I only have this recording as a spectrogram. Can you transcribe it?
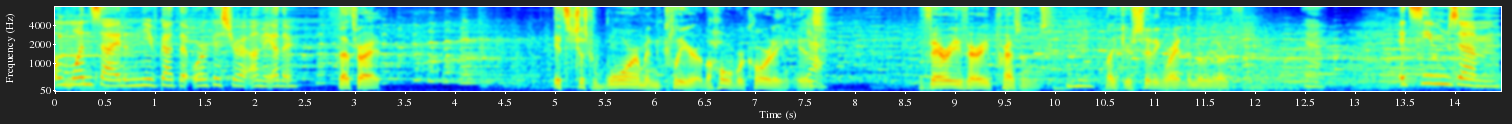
on one side and then you've got the orchestra on the other That's right. It's just warm and clear. The whole recording is Yeah. very, very present. Mm-hmm. Like you're sitting right in the middle of the orchestra. Yeah. It seems um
